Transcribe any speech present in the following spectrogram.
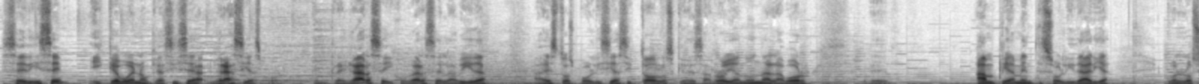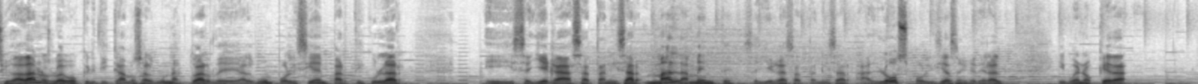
se dice, y qué bueno que así sea, gracias por entregarse y jugarse la vida a estos policías y todos los que desarrollan una labor eh, ampliamente solidaria con los ciudadanos. Luego criticamos algún actuar de algún policía en particular y se llega a satanizar malamente, se llega a satanizar a los policías en general y bueno, queda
